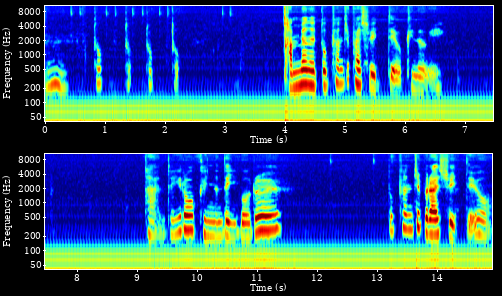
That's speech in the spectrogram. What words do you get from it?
음, 톡, 톡, 톡, 톡. 잔면에 또 편집할 수 있대요, 기능이. 다안 돼. 이렇게 있는데 이거를 또 편집을 할 수 있대요.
